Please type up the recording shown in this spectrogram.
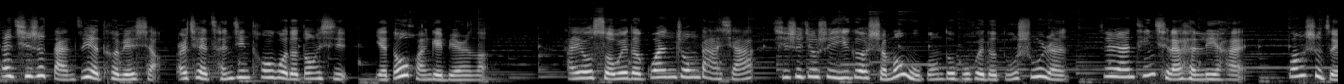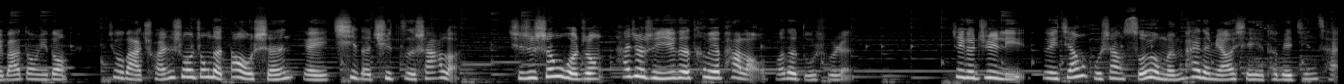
但其实胆子也特别小，而且曾经偷过的东西也都还给别人了。还有所谓的关中大侠，其实就是一个什么武功都不会的读书人。虽然听起来很厉害，光是嘴巴动一动，就把传说中的道神给气得去自杀了。其实生活中他就是一个特别怕老婆的读书人。这个剧里对江湖上所有门派的描写也特别精彩，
